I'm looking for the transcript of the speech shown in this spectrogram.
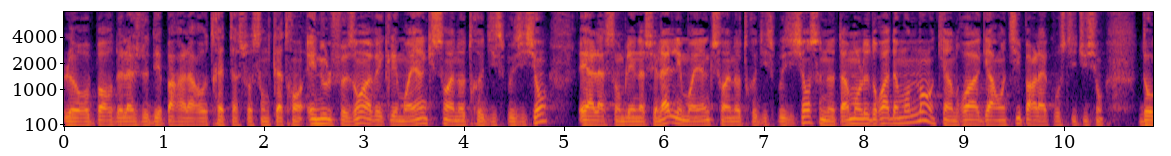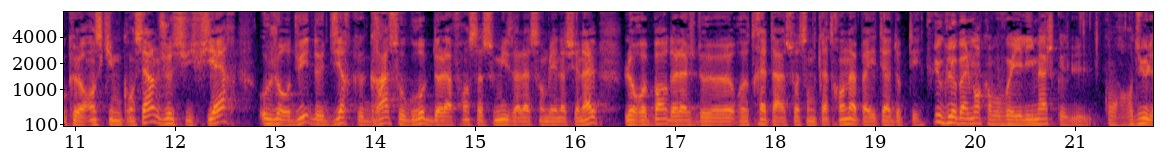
le report de l'âge de départ à la retraite à 64 ans. Et nous le faisons avec les moyens qui sont à notre disposition. Et à l'Assemblée nationale, les moyens qui sont à notre disposition, c'est notamment le droit d'amendement, qui est un droit garanti par la Constitution. Donc, euh, en ce qui me concerne, je suis fier aujourd'hui de dire que grâce au groupe de la France insoumise à l'Assemblée nationale, le report de l'âge de retraite à 64 ans n'a pas été adopté. Plus globalement, quand vous voyez l'image qu'ont rendu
